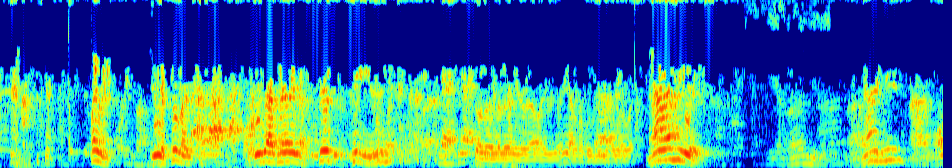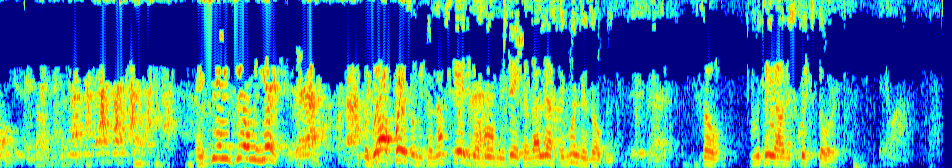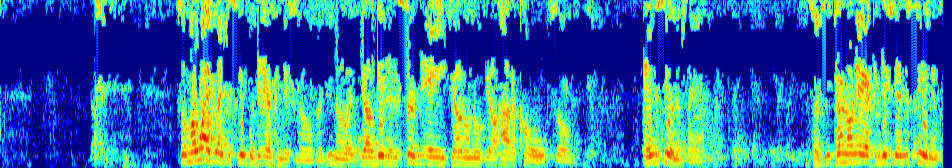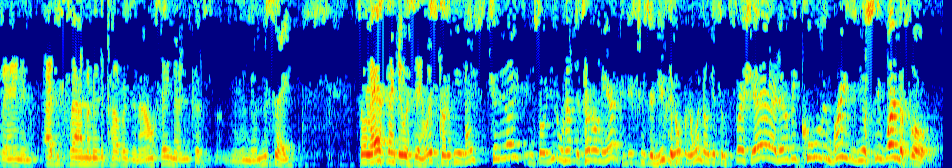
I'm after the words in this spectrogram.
Wait a minute. Yeah, I feel like we got married in 15. So, nine years. Nine years. Nine years? Nine long years. And she ain't killed me yet. Yeah. But y'all pray for me because I'm scared to go home today because I left the windows open. So I'm gonna tell y'all this quick story. So my wife liked to sleep with the air conditioner on because you know at y'all get at a certain age, y'all don't know if y'all hot or cold. So and the ceiling fan. So she turned on the air conditioner and the ceiling fan, and I just climb under the covers and I don't say nothing because nothing to say. So last night they were saying, well, it's going to be a nice chilly night, and so you don't have to turn on the air conditioners, and you can open the window and get some fresh air, and it'll be cool and breezy, and you'll sleep wonderful.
